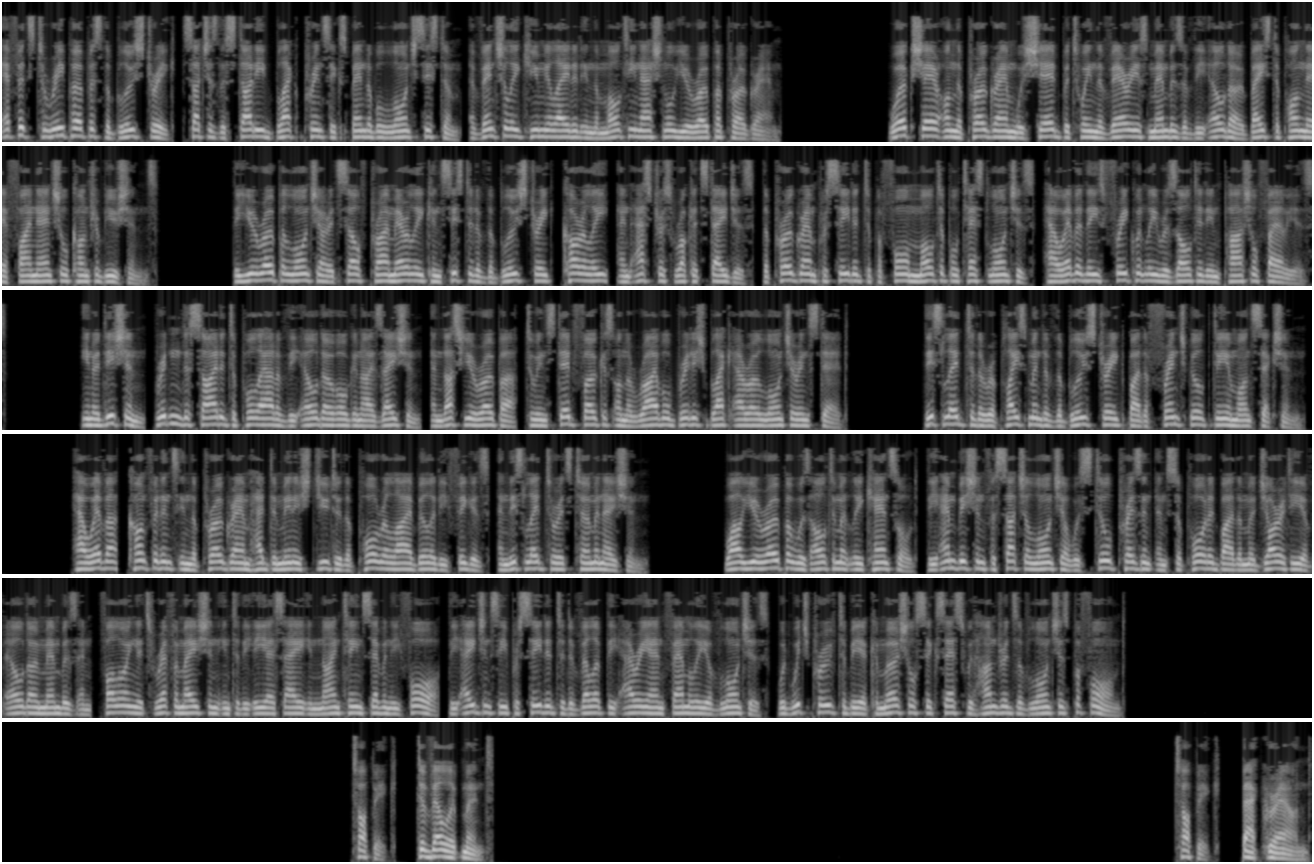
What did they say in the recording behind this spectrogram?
Efforts to repurpose the Blue Streak, such as the studied Black Prince expendable launch system, eventually culminated in the multinational Europa program. Workshare on the program was shared between the various members of the ELDO based upon their financial contributions. The Europa launcher itself primarily consisted of the Blue Streak, Coralie, and Astris rocket stages. The program proceeded to perform multiple test launches, however, these frequently resulted in partial failures. In addition, Britain decided to pull out of the ELDO organisation, and thus Europa, to instead focus on the rival British Black Arrow launcher instead. This led to the replacement of the Blue Streak by the French-built Diamant section. However, confidence in the program had diminished due to the poor reliability figures, and this led to its termination. While Europa was ultimately cancelled, the ambition for such a launcher was still present and supported by the majority of ELDO members and, following its reformation into the ESA in 1974, the agency proceeded to develop the Ariane family of launchers, would which proved to be a commercial success with hundreds of launches performed. Development Topic: Background.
